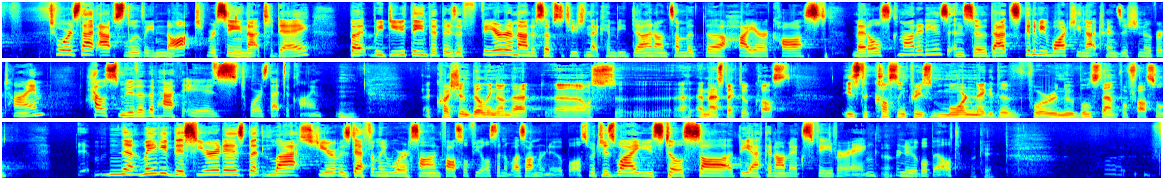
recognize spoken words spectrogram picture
towards that? Absolutely not. We're seeing that today. But we do think that there's a fair amount of substitution that can be done on some of the higher cost metals commodities. And so that's going to be watching that transition over time, how smooth the path is towards that decline. Mm-hmm a question building on that uh, was uh, an aspect of cost. Is the cost increase more negative for renewables than for fossil? maybe this year it is, but last year it was definitely worse on fossil fuels than it was on renewables, which is why you still saw the economics favoring yeah. renewable build.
